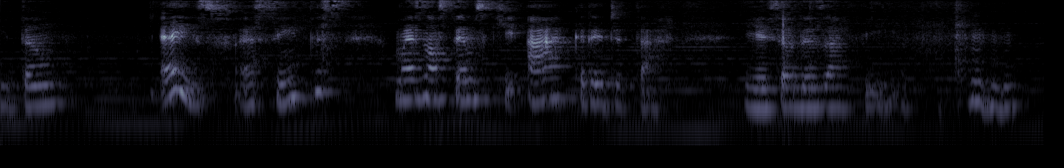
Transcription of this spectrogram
então, é isso, é simples, mas nós temos que acreditar. E esse é o desafio.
